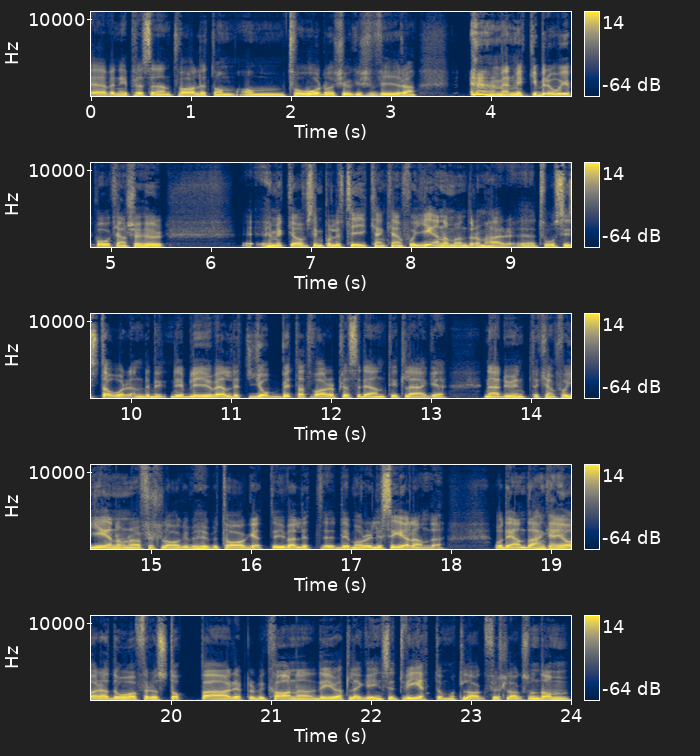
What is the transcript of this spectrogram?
även i presidentvalet om, om två år, då, 2024. Men mycket beror ju på kanske hur hur mycket av sin politik han kan få igenom under de här eh, två sista åren. Det, det, blir ju väldigt jobbigt att vara president i ett läge när du inte kan få igenom några förslag överhuvudtaget. Det är ju väldigt eh, demoraliserande. Och det enda han kan göra då för att stoppa Republikanerna det är ju att lägga in sitt veto mot lagförslag som de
